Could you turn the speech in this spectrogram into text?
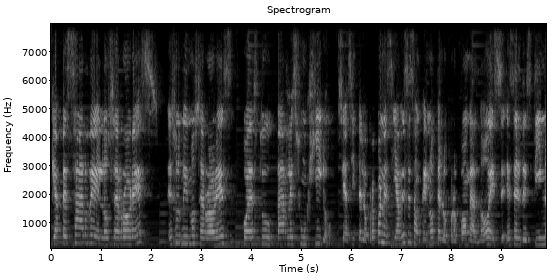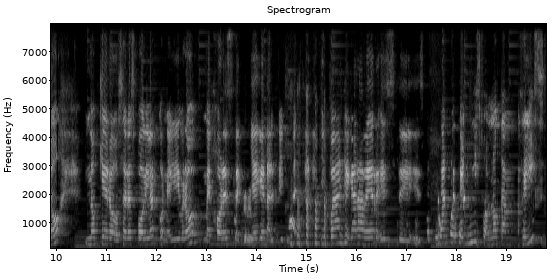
que a pesar de los errores, esos mismos errores puedes tú darles un giro, si así te lo propones. Y a veces, aunque no te lo propongas, ¿no? Es, es el destino. No quiero ser spoiler con el libro, mejor este, lleguen al final y puedan llegar a ver este, este final fue feliz o no tan feliz.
